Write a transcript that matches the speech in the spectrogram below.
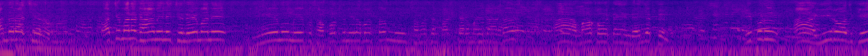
అందరు వచ్చిండ్రు. వచ్చి మనకు హామీలు ఇచ్చిండ్రు. ఏమని? మేము మీకు సపోర్ట్ నిలబడతాం. మీ సమస్యలు పరిష్కారం అయ్యేదాకా మాకు ఒకటైంది అని చెప్పిండ్రు. ఇప్పుడు ఈ రోజుకి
